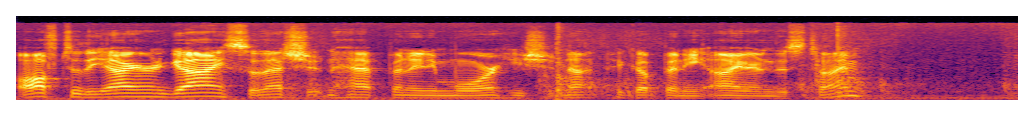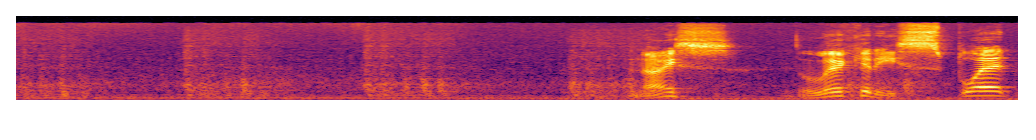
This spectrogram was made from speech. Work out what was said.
off to the iron guy, so that shouldn't happen anymore. He should not pick up any iron this time. Nice. Lickety split.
